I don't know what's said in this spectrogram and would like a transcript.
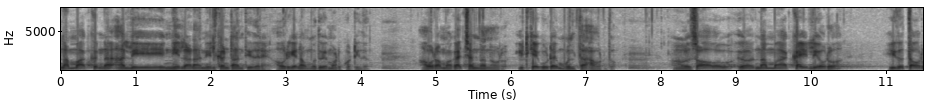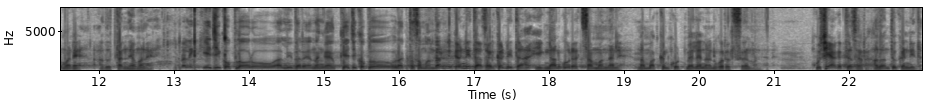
ನಮ್ಮ ಅಕ್ಕನ್ನ ಅಲ್ಲಿ ನೀಲಣ ನೀಲ್ಕಂಠ ಅಂತಿದ್ದಾರೆ. ಅವ್ರಿಗೆ ನಾವು ಮದುವೆ ಮಾಡಿಕೊಟ್ಟಿದ್ದು. ಅವರ ಮಗ ಚಂದನ್ ಅವರು ಇಟ್ಕೆಗೂಡೆ ಮೂಲತಃ ಅವ್ರದ್ದು ಸೊ ನಮ್ಮ ಅಕ್ಕ ಇಲ್ಲಿಯವರು ಇದು ತವ್ರ ಮನೆ ಅದು ತಂದೆ ಮನೆ. ಅದರಲ್ಲಿ ಕೆ ಜಿ ಕೊಪ್ಪಳ ಅವರು ಅಲ್ಲಿದ್ದಾರೆ. ನಂಗೆ ಕೆ ಜಿ ಕೊಪ್ಪಲು ರಕ್ತ ಸಂಬಂಧ. ಖಂಡಿ- ಖಂಡಿತ ಸರ್ ಖಂಡಿತ. ಈಗ ನನಗೂ ರಕ್ತ ಸಂಬಂಧನೇ. ನಮ್ಮ ಅಕ್ಕನ ಕೊಟ್ಟ ಮೇಲೆ ನನಗೂ ರಕ್ತ ಸಂಬಂಧನೇ. ಖುಷಿ ಆಗುತ್ತೆ ಸರ್ ಅದಂತೂ ಖಂಡಿತ.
